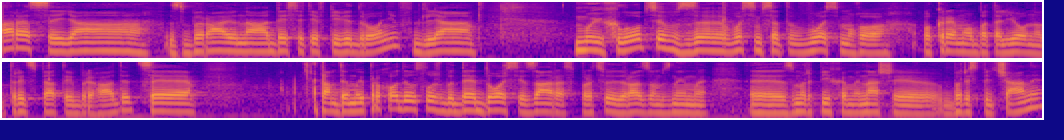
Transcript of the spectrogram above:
Зараз я збираю на 10 FPV-дронів для моїх хлопців з 88-го окремого батальйону 35-ї бригади. Це там, де ми проходили служби, де досі зараз працюють разом з ними, е, з морпіхами наші бориспільчани.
